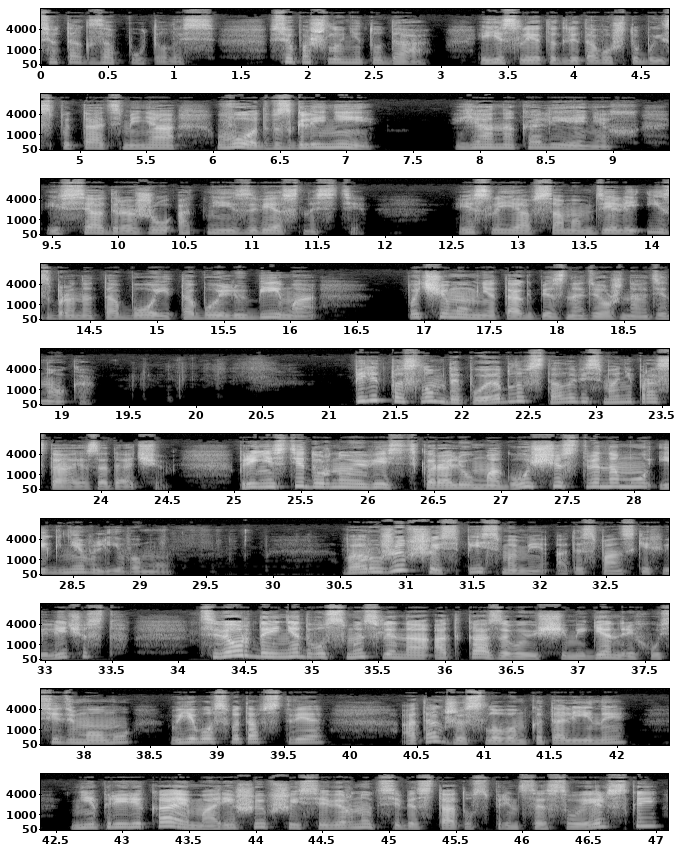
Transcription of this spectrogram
Все так запуталось, все пошло не туда. И если это для того, чтобы испытать меня, вот, взгляни. Я на коленях и вся дрожу от неизвестности. Если я в самом деле избрана тобой и тобой любима, почему мне так безнадежно одиноко? Перед послом де Пуэбло встала весьма непростая задача — принести дурную весть королю могущественному и гневливому. Вооружившись письмами от испанских величеств, твердо и недвусмысленно отказывающими Генриху VII в его сватовстве, а также словом Каталины, непререкаемо решившийся вернуть себе статус принцессы Уэльской,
